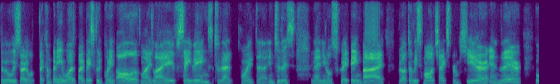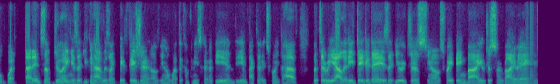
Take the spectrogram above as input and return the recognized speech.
the way we started with the company was by basically putting all of my life savings to that point uh, into this. And then you know scraping by relatively small checks from here and there. But what that ends up doing is that you can have this like big vision of you know what the company is going to be and the impact that it's going to have. But the reality day to day is that you're just you know scraping by, you're just surviving.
